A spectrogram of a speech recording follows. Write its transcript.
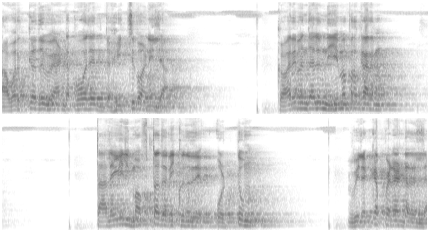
അവർക്കത് വേണ്ട പോലെ ദഹിച്ചു കാണില്ല. കാര്യം എന്തായാലും നിയമപ്രകാരം തലയിൽ മഫ്ത ധരിക്കുന്നത് ഒട്ടും വിലക്കപ്പെടേണ്ടതല്ല.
